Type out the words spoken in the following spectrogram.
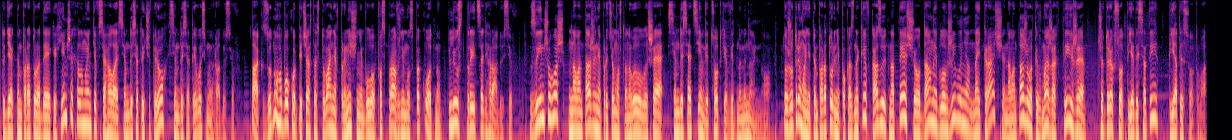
тоді як температура деяких інших елементів сягала 74-78 градусів. Так, з одного боку, під час тестування в приміщенні було по-справжньому спекотно, плюс 30 градусів. З іншого ж, навантаження при цьому становило лише 77% від номінального. Тож отримані температурні показники вказують на те, що даний блок живлення найкраще навантажувати в межах тих же 450-500 Вт.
